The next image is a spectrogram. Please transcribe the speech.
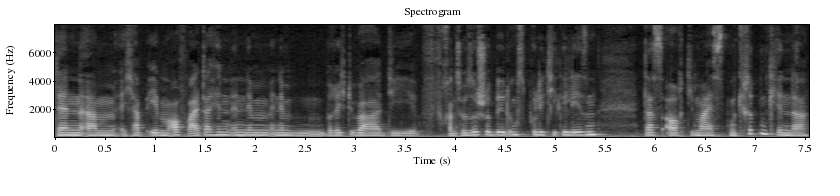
Denn ähm, ich habe eben auch weiterhin in dem, in dem Bericht über die französische Bildungspolitik gelesen, dass auch die meisten Krippenkinder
